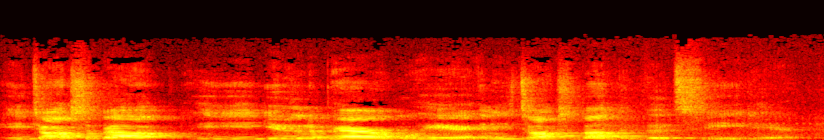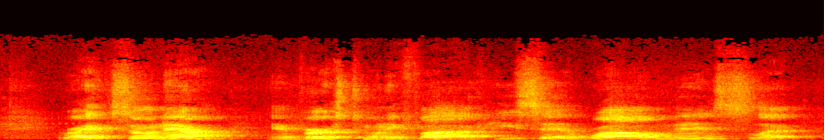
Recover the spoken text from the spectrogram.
he talks about, he gives in a parable here, and he talks about the good seed here. Right? So now, in verse 25, he said, While men slept,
